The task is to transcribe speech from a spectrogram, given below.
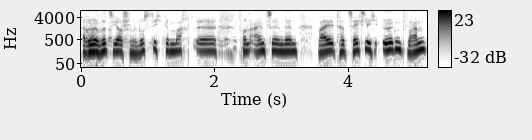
Darüber wird sich auch schon lustig gemacht äh, von Einzelnen, weil tatsächlich irgendwann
